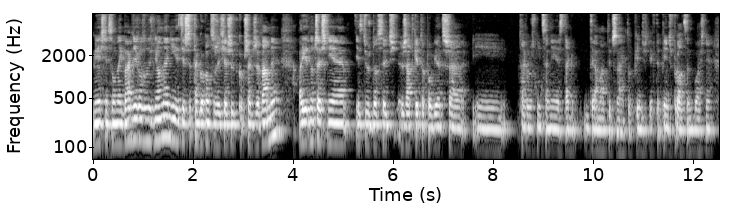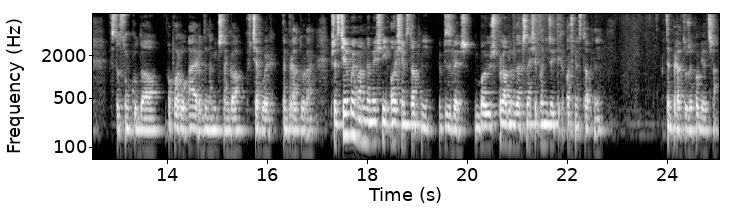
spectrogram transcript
mięśnie są najbardziej rozluźnione, nie jest jeszcze tak gorąco, że się szybko przegrzewamy, a jednocześnie jest już dosyć rzadkie to powietrze i ta różnica nie jest tak dramatyczna jak, to 5, jak te 5% właśnie w stosunku do oporu aerodynamicznego w ciepłych temperaturach. Przez ciepłe mam na myśli 8 stopni wzwyż, bo już problem zaczyna się poniżej tych 8 stopni w temperaturze powietrza.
